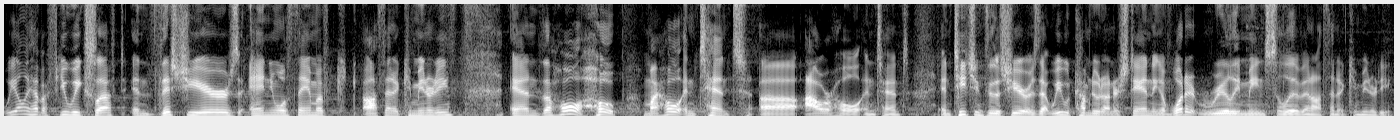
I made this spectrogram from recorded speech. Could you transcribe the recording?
We only have a few weeks left in this year's annual theme of authentic community. And the whole hope, my whole intent, uh, our whole intent in teaching through this year is that we would come to an understanding of what it really means to live in authentic community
